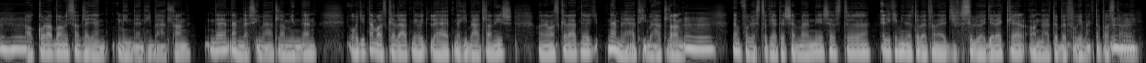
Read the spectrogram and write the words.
uh-huh. akkor abban viszont legyen minden hibátlan. De nem lesz hibátlan minden. Hogy itt nem azt kell látni, hogy lehetne hibátlan is, hanem azt kell látni, hogy nem lehet hibátlan. Uh-huh. Nem fog ez tökéletesen menni, és ezt egyébként minél többet van egy szülő egy gyerekkel, annál többet fogja megtapasztalni. Uh-huh.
